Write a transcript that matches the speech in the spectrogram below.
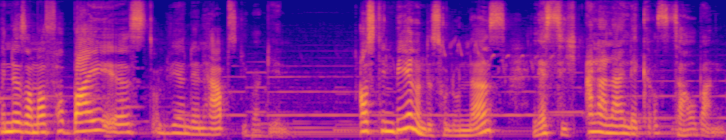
wenn der Sommer vorbei ist und wir in den Herbst übergehen. Aus den Beeren des Holunders lässt sich allerlei Leckeres zaubern.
